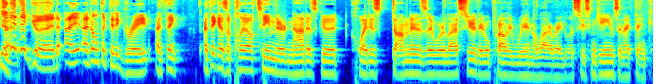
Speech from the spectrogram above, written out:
yeah. So they did good. I, I don't think they did great. I think I think as a playoff team, they're not as good, quite as dominant as they were last year. They will probably win a lot of regular season games, and I think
